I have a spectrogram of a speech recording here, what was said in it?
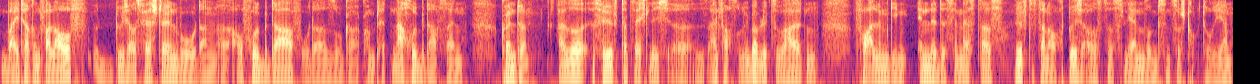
weiteren Verlauf durchaus feststellen, wo dann äh, Aufholbedarf oder sogar komplett Nachholbedarf sein könnte. Also es hilft tatsächlich, äh, einfach so einen Überblick zu behalten. Vor allem gegen Ende des Semesters hilft es dann auch durchaus, das Lernen so ein bisschen zu strukturieren,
